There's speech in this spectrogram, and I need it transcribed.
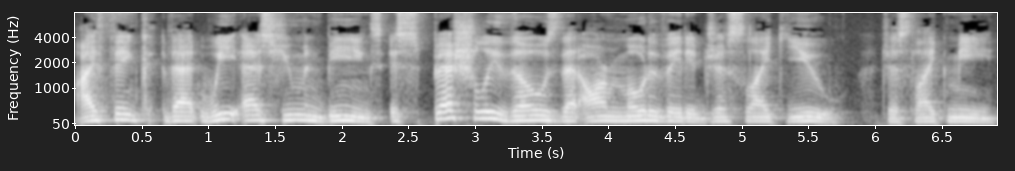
I think that we as human beings, especially those that are motivated just like you, just like me,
